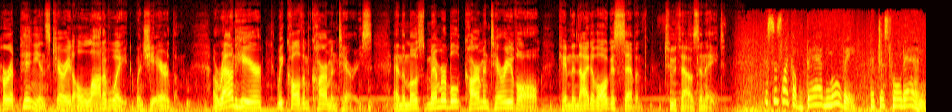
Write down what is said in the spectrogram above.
Her opinions carried a lot of weight when she aired them. Around here, we call them Carmentaries, and the most memorable Carmentary of all came the night of August 7th, 2008. This is like a bad movie that just won't end.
